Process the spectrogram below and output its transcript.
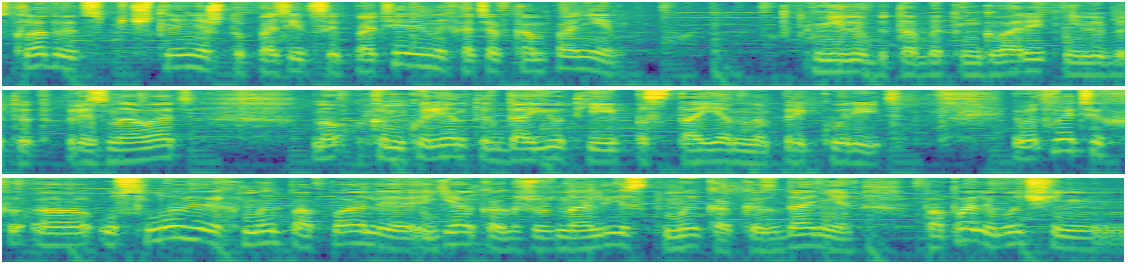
Складывается впечатление, что позиции потеряны, хотя в компании не любит об этом говорить, не любит это признавать, но конкуренты дают ей постоянно прикурить. И вот в этих э, условиях мы попали, я как журналист, мы как издание, попали в очень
